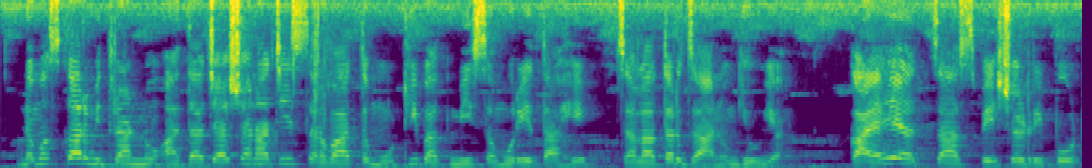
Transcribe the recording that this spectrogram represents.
नमस्कार मित्रांनो आताच्या क्षणाची सर्वात मोठी बातमी समोर येत आहे. चला तर जाणून घेऊया. काय आहे आजचा स्पेशल रिपोर्ट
